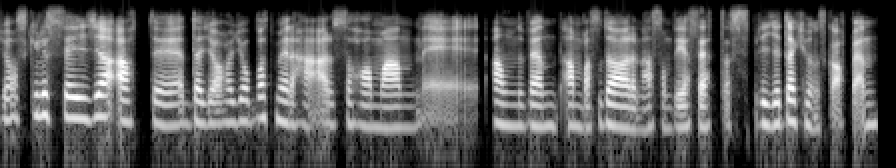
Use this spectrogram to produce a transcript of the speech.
Jag skulle säga att eh, där jag har jobbat med det här så har man eh, använt ambassadörerna som det sätt att sprida kunskapen.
